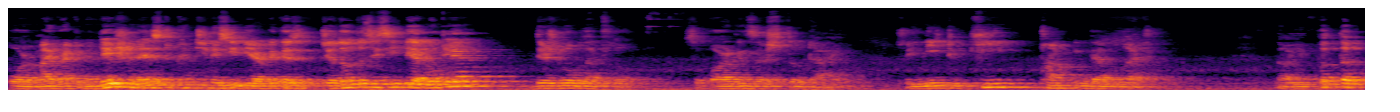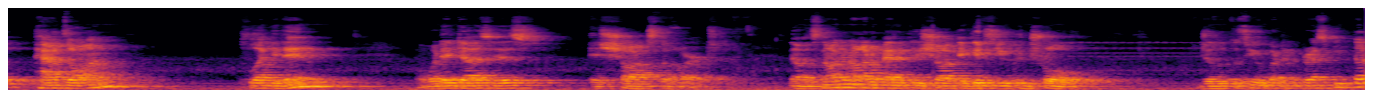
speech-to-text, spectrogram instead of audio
or my recommendation is to continue CPR because ਜਦੋਂ ਤੁਸੀਂ CPR ਰੋਕ ਲਿਆ, there's no blood flow. So organs are still dying. So you need to keep pumping that blood. Now you put the pads on, plug it in, and what it does is it shocks the heart. Now it's not going to automatically shock, it gives you control. ਜਦੋਂ ਤੁਸੀਂ ਉਹ ਬਟਨ ਪ੍ਰੈਸ ਕੀਤਾ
